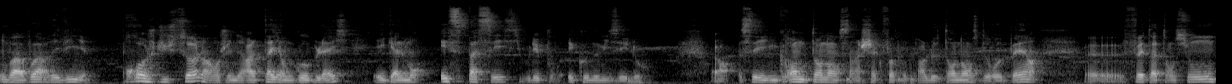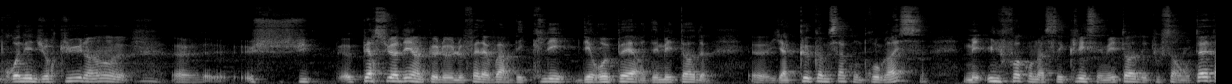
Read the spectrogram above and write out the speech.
on va avoir des vignes proches du sol, hein, en général taille en gobelet, et également espacées, si vous voulez, pour économiser l'eau. Alors, c'est une grande tendance, hein, à chaque fois qu'on parle de tendance, de repère, euh, faites attention, prenez du recul. Hein, euh, je suis persuadé que le, fait d'avoir des clés, des repères, des méthodes, euh, il n'y a que comme ça qu'on progresse. Mais une fois qu'on a ces clés, ces méthodes et tout ça en tête,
